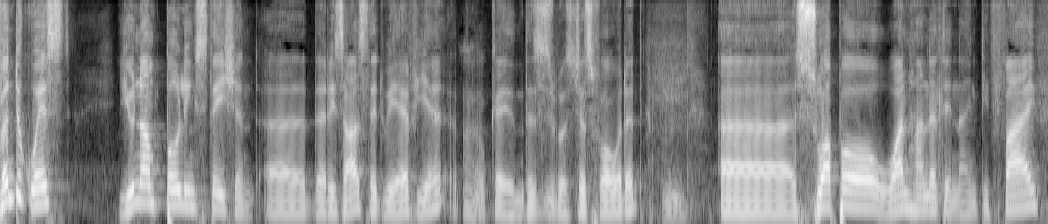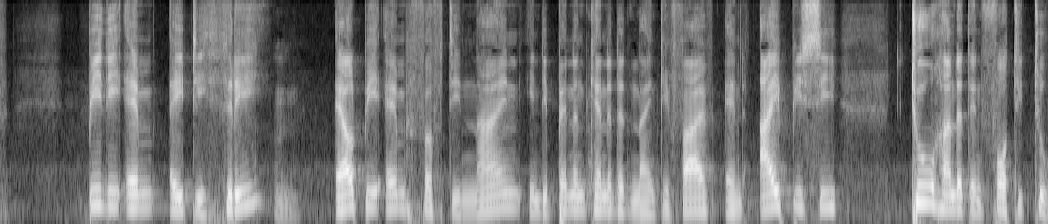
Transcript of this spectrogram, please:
Windhoek West Yunnan polling station, uh, the results that we have here, Mm. okay, this was just forwarded. Uh, SWAPO 195, PDM 83, Mm. LPM 59, Independent Candidate 95, and IPC 242.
